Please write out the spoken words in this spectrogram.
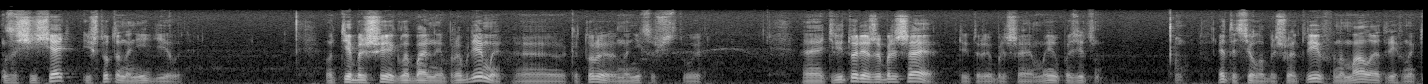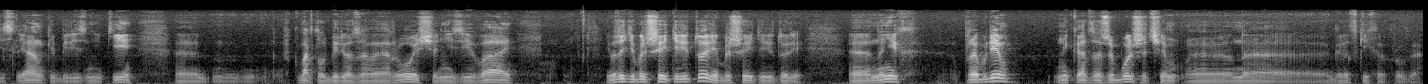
защищать и что-то на ней делать. Вот те большие глобальные проблемы, э, которые на них существуют. Э, территория же большая, территория большая. Мою позицию это село Большой Трифоно, Малая Трифоно, Кислянка, Березники, э, квартал Березовая роща, Низивай, и вот эти большие территории, большие территории, э, на них проблем, мне кажется, даже больше, чем э, на городских округах.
